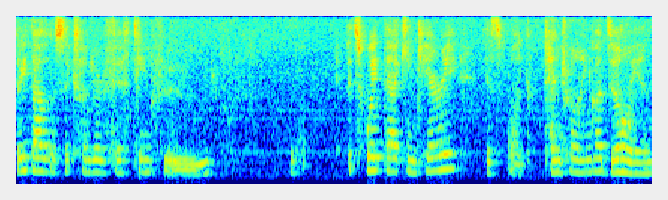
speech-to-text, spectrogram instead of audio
3,615 food. Its weight that it can carry is like 10 trillion godzillion.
